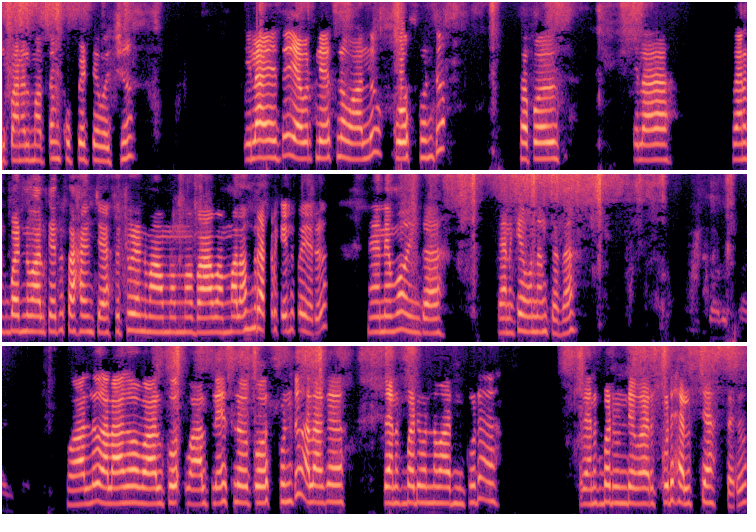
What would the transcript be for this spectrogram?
ఈ పనులు మొత్తం కుప్పెట్టేవచ్చు. ఇలా అయితే ఎవరి ప్లేస్లో వాళ్ళు కోసుకుంటూ సపోజ్ ఇలా వెనకబడిన వాళ్ళకైతే సహాయం చేస్తారు. చూడండి మా అమ్మమ్మ బావ అమ్మ వాళ్ళందరూ అక్కడికి వెళ్ళిపోయారు. నేనేమో ఇంకా వెనకే ఉన్నాను కదా. వాళ్ళు అలాగా వాళ్ళ కో- వాళ్ళ ప్లేస్లో కోసుకుంటూ అలాగా వెనకబడి ఉన్న వారిని కూడా వెనకబడి ఉండే వారికి కూడా హెల్ప్ చేస్తారు.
